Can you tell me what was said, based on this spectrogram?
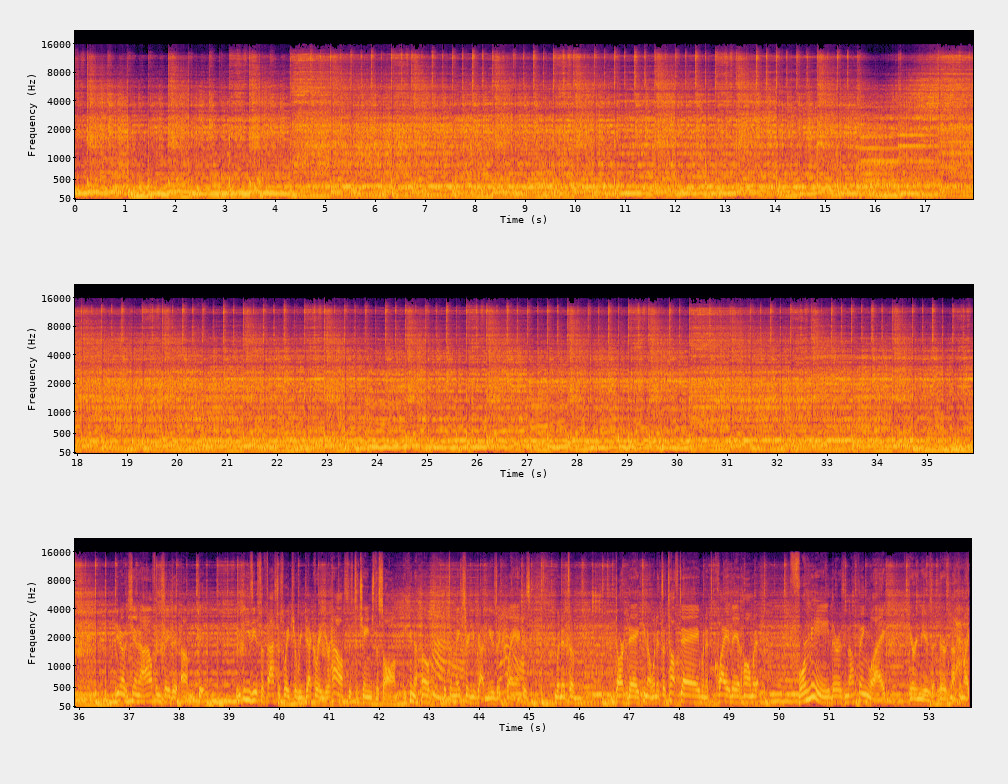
Know, Shannon, I often say that um, the, the easiest, the fastest way to redecorate your house is to change the song. You know, is to make sure you've got music playing. Because when it's a dark day, you know, when it's a tough day, when it's a quiet day at home, when it- for me, there is nothing like hearing music. There's nothing Yeah. like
